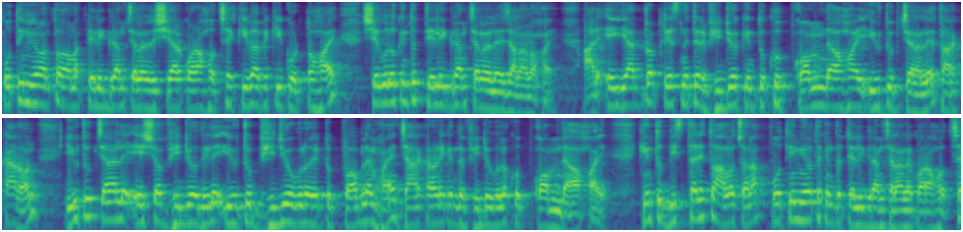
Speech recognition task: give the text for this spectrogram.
প্রতিনিয়ত আমার টেলিগ্রাম চ্যানেলে শেয়ার করা হচ্ছে, কীভাবে কি করতে হয়, সেগুলো কিন্তু টেলিগ্রাম চ্যানেলে জানানো হয়। আর এই ইয়ারড্রপ টেস্টনেটের ভিডিও কিন্তু খুব কম দেওয়া হয় ইউটিউব চ্যানেলে তার কারণ ইউটিউব চ্যানেলে এইসব ভিডিও দিলে ইউটিউব ভিডিওগুলোর একটু প্রবলেম হয়, যার কারণে কিন্তু ভিডিওগুলো খুব কম দেওয়া হয়। কিন্তু বিস্তারিত আলোচনা প্রতিনিয়ত কিন্তু টেলিগ্রাম চ্যানেলে করা হচ্ছে,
